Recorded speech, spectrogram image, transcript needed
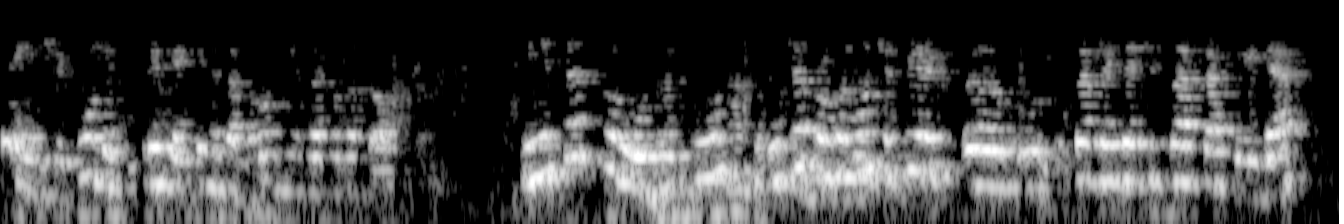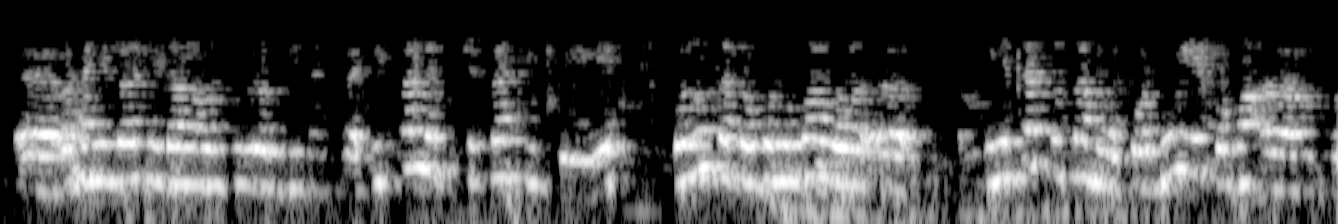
та інші форми підтримки, які не заборонені законодавством. Міністерство розвитку вже провело чотири, е, це вже йде четверта хвиля е, організації даного співробітництва, і саме в четвертій хвилі воно запропонувало е, Міністерство само формує кома- е,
